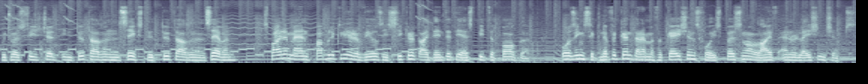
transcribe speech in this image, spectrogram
which was featured in 2006 to 2007, Spider-Man publicly reveals his secret identity as Peter Parker, causing significant ramifications for his personal life and relationships.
